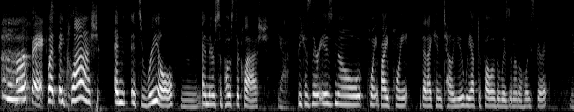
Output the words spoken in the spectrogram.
Perfect. but they clash, and it's real, Hmm. and they're supposed to clash. yeah. because there is no point by point that I can tell you. We have to follow the wisdom of the Holy Spirit. Yeah.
